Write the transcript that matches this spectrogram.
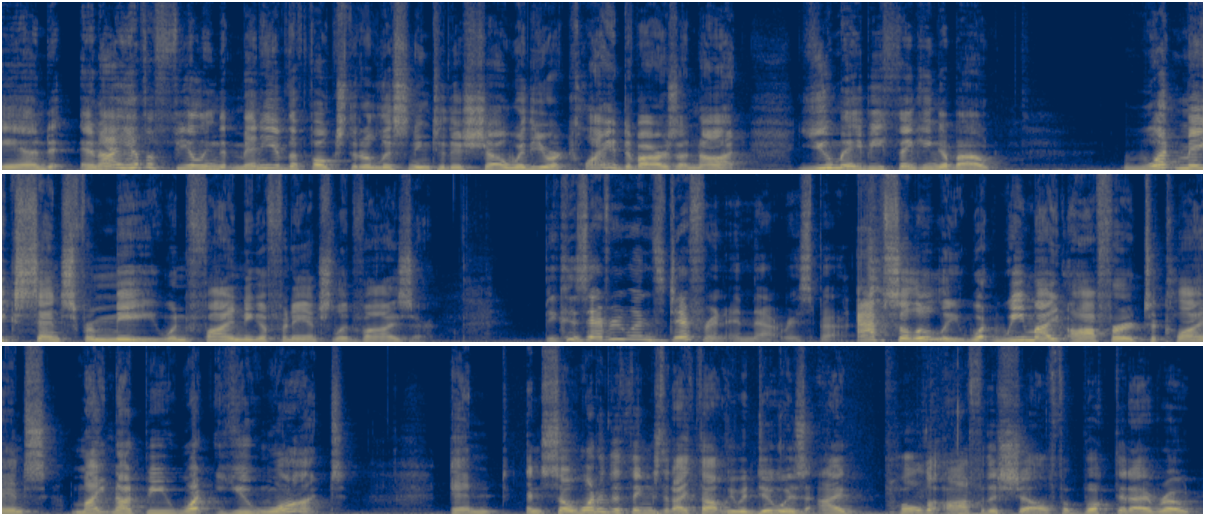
And and I have a feeling that many of the folks that are listening to this show, whether you're a client of ours or not, you may be thinking about what makes sense for me when finding a financial advisor. Because everyone's different in that respect. Absolutely. What we might offer to clients might not be what you want. And and so one of the things that I thought we would do is I pulled off of the shelf a book that I wrote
